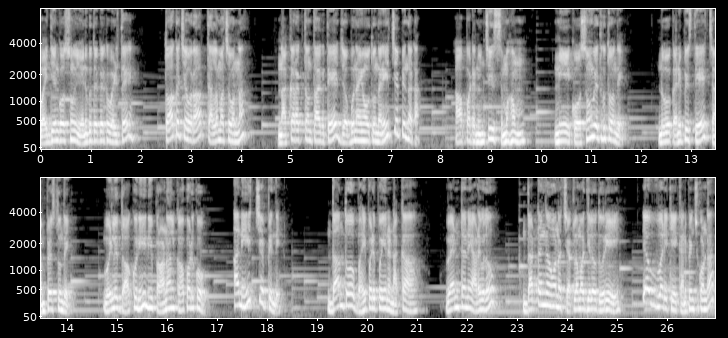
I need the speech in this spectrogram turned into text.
వైద్యం కోసం ఏనుగు దగ్గరకు వెళ్తే తోక చివర తెల్లమచ్చ ఉన్న నక్క రక్తం తాగితే జబ్బు నయమవుతుందని చెప్పిందట. అప్పటి నుంచి సింహం నీ కోసం వెతుకుతోంది. నువ్వు కనిపిస్తే చంపేస్తుంది. వెళ్ళి దాక్కుని నీ ప్రాణాలు కాపాడుకో అని చెప్పింది. దాంతో భయపడిపోయిన నక్క వెంటనే అడవిలో దట్టంగా ఉన్న చెట్ల మధ్యలో దూరి ఎవ్వరికీ కనిపించకుండా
